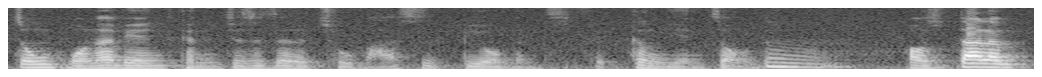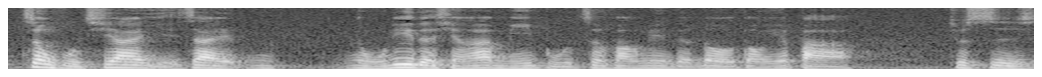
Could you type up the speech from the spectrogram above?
中国那边可能就是这个处罚是比我们更严重的。嗯。哦，当然政府现在也在努力的想要弥补这方面的漏洞，也把就是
